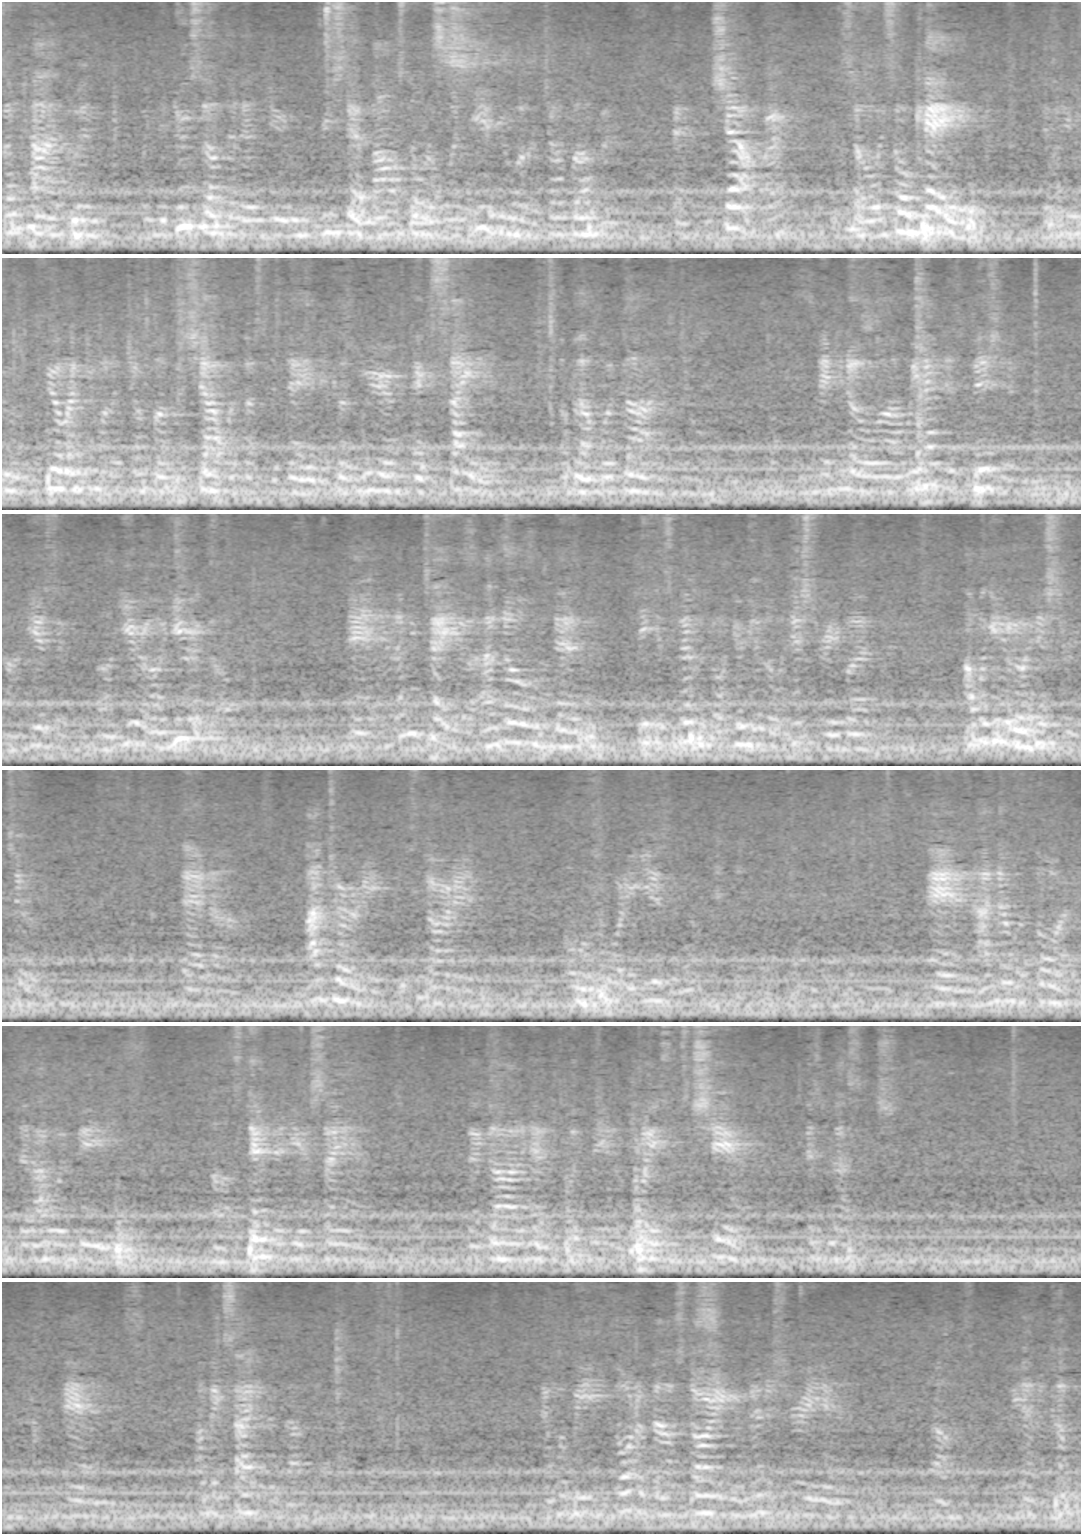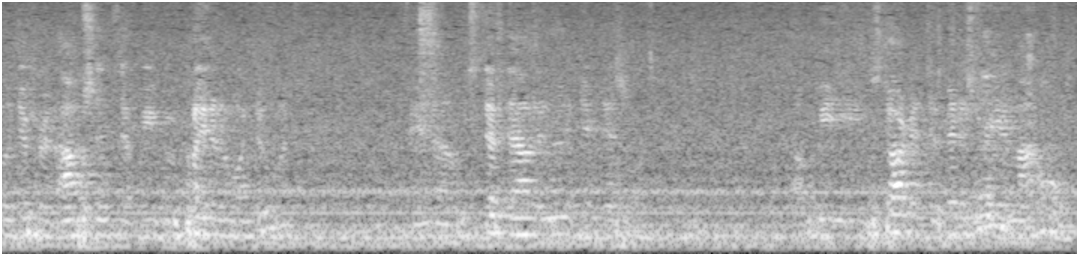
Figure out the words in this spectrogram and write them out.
Sometimes when, when you do something and you reach that milestone of one year, you want to jump up and, and, and shout, right? So it's okay if you feel like you want to jump up and shout with us today because we're excited about what God is And you know, uh, we had this vision uh, years year a year ago, and, and, let me tell you, I know that Deacon Smith is going to give you a little history, but I'm going to give you a little history too. That uh, my journey started over 40 years ago. And I never thought that I would be uh, standing here saying that God had put me in a place to share his message. And I'm excited about that. And when we thought about starting a ministry and uh, we had a couple of different options that we were planning on doing. And uh, we stepped out and did this one. Uh, we started the ministry in my home.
